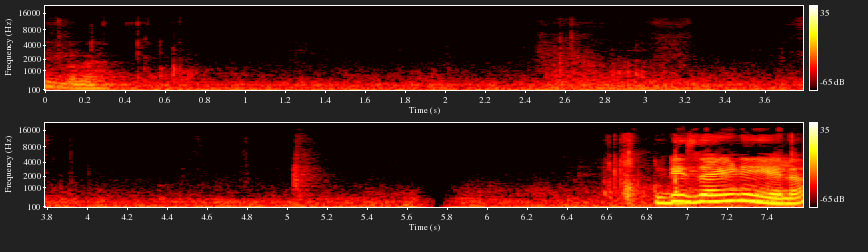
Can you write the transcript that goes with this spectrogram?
बघा. डिझाईन आहे याला.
